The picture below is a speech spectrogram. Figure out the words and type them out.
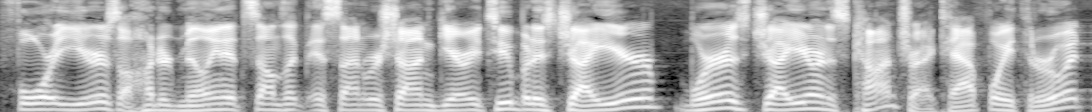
Four years, 100 million. It sounds like they signed Rashan Gary too. But is Jaire? Where is Jaire in his contract? Halfway through it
